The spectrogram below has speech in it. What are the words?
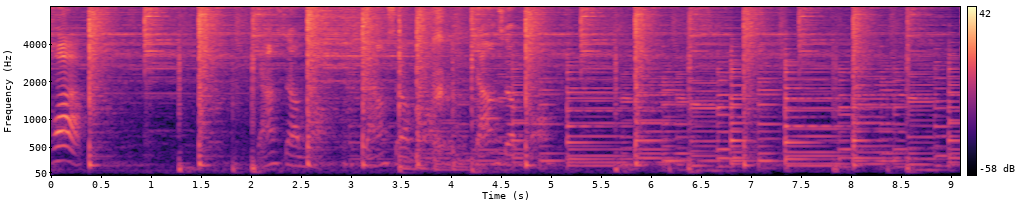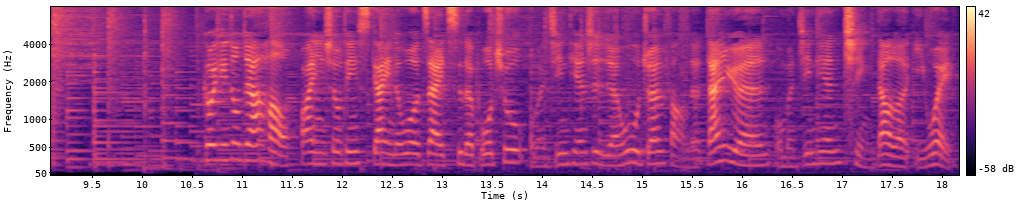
话，讲什么？讲什么？讲什么？各位听众，大家好，欢迎收听《Sky in the World》再次的播出。我们今天是人物专访的单元，我们今天请到了一位。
